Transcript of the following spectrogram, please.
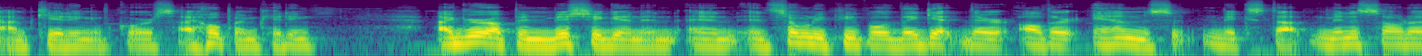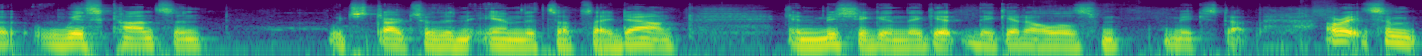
I'm kidding, of course. I hope I'm kidding. I grew up in Michigan, and, and, and so many people, they get their all their M's mixed up. Minnesota, Wisconsin, which starts with an M that's upside down in Michigan, they get they get all those mixed up. All right, some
